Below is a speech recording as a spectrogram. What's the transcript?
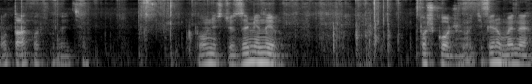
отак от, дивіться. Повністю замінив пошкоджену. Тепер у мене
